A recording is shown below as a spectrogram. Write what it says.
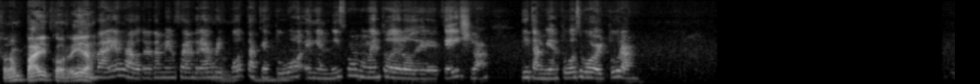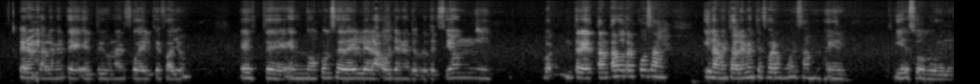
fueron par Fueron corridas. varias, la otra también fue Andrea Ruiz que estuvo en el mismo momento de lo de Keishla y también tuvo su cobertura. Pero lamentablemente el tribunal fue el que falló. Este, en no concederle las órdenes de protección y, bueno, entre tantas otras cosas. Y lamentablemente fueron esas mujeres. Y eso duele.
